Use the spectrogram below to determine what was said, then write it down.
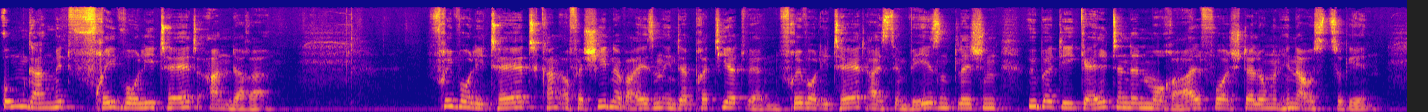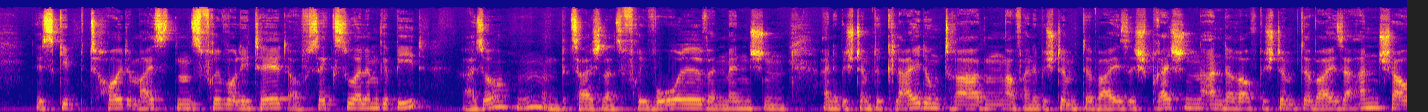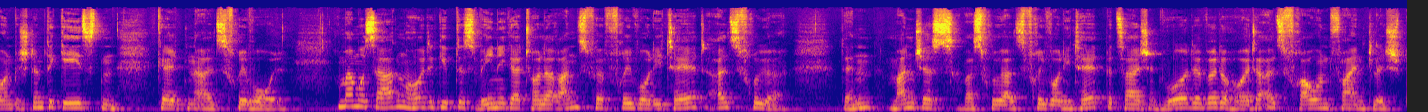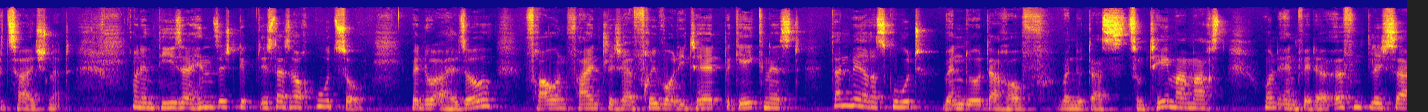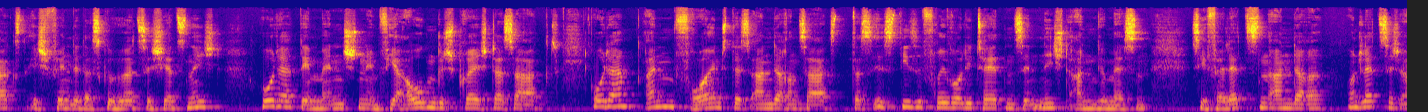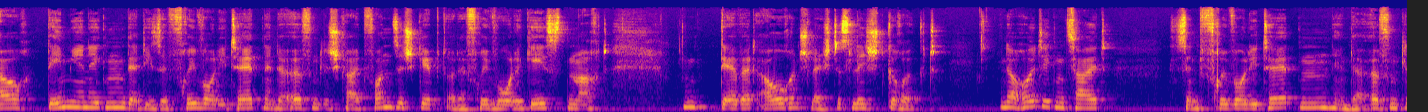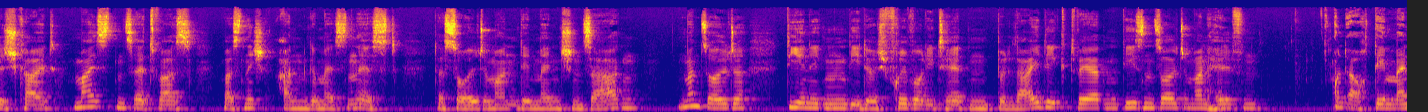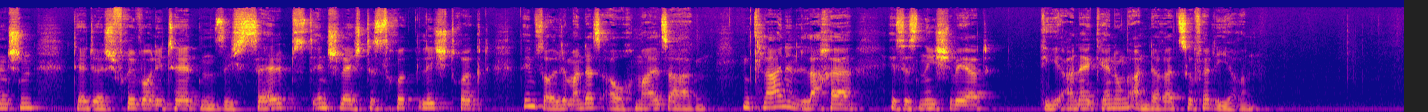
Umgang mit Frivolität anderer. Frivolität kann auf verschiedene Weisen interpretiert werden. Frivolität heißt im Wesentlichen, über die geltenden Moralvorstellungen hinauszugehen. Es gibt heute meistens Frivolität auf sexuellem Gebiet, also, hm, man bezeichnet als frivol, wenn Menschen eine bestimmte Kleidung tragen, auf eine bestimmte Weise sprechen, andere auf bestimmte Weise anschauen, bestimmte Gesten gelten als frivol. Und man muss sagen, heute gibt es weniger Toleranz für Frivolität als früher. Denn manches, was früher als Frivolität bezeichnet wurde, würde heute als frauenfeindlich bezeichnet. Und in dieser Hinsicht gibt, ist das auch gut so. Wenn du also frauenfeindlicher Frivolität begegnest, dann wäre es gut, wenn du darauf, wenn du das zum Thema machst und entweder öffentlich sagst, ich finde, das gehört sich jetzt nicht, oder dem Menschen im Vier-Augen-Gespräch das sagt, oder einem Freund des anderen sagst, das ist, diese Frivolitäten sind nicht angemessen. Sie verletzen andere und letztlich auch demjenigen, der diese Frivolitäten in der Öffentlichkeit von sich gibt oder frivole Gesten macht, der wird auch in schlechtes Licht gerückt. In der heutigen Zeit sind Frivolitäten in der Öffentlichkeit meistens etwas, was nicht angemessen ist. Das sollte man dem Menschen sagen. Man sollte diejenigen, die durch Frivolitäten beleidigt werden, diesen sollte man helfen. Und auch dem Menschen, der durch Frivolitäten sich selbst in schlechtes Licht rückt, dem sollte man das auch mal sagen. Einen kleinen Lacher ist es nicht wert, die Anerkennung anderer zu verlieren.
